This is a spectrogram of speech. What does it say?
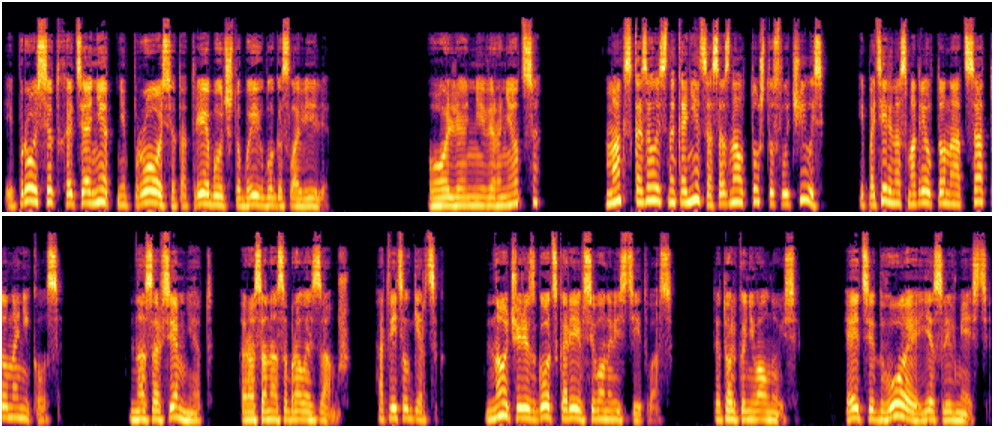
И просят, хотя нет, не просят, а требуют, чтобы их благословили. Оля не вернется? Макс, казалось, наконец осознал то, что случилось, и потерянно смотрел то на отца, то на Николаса. «На совсем нет, раз она собралась замуж», — ответил герцог но через год, скорее всего, навестит вас. Ты только не волнуйся. Эти двое, если вместе,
